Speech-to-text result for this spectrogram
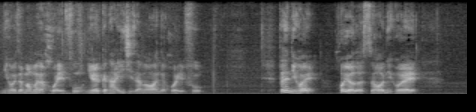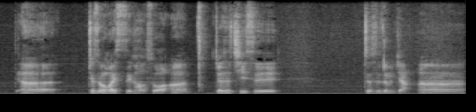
你会在慢慢的回复，你会跟他一起在慢慢的回复。但是你会会有的时候，你会呃，就是我会思考说，嗯，就是其实就是怎么讲，嗯，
